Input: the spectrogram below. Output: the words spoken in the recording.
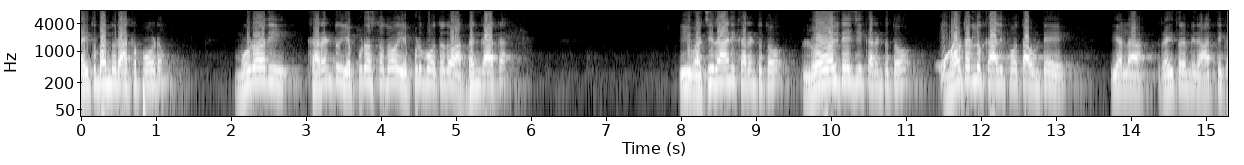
రైతు బంధు రాకపోవడం మూడోది కరెంటు ఎప్పుడు వస్తుందో ఎప్పుడు పోతుందో అర్థం కాక ఈ వచ్చిరాని కరెంటుతో లో వోల్టేజీ కరెంటుతో మోటార్లు కాలిపోతూ ఉంటే ఇలా రైతుల మీద ఆర్థిక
